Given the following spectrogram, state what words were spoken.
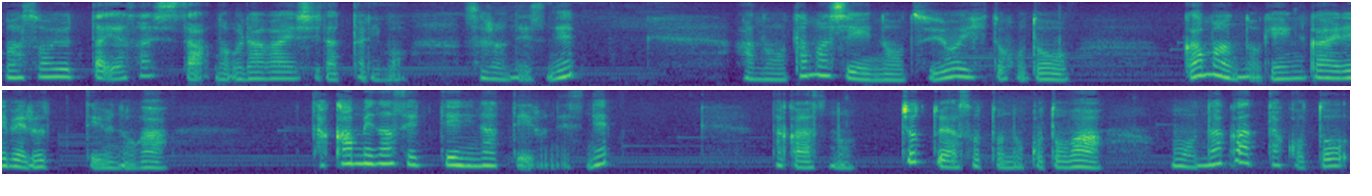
まあ、そういった優しさの裏返しだったりもするんですね。あの魂の強い人ほど我慢の限界レベルっていうのが高めな設定になっているんですね。だからそのちょっとや外のことはもうなかったこと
